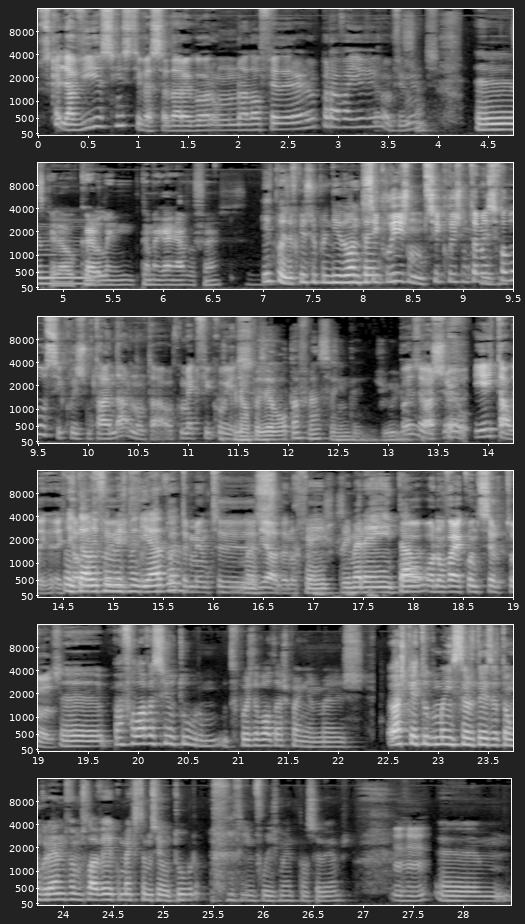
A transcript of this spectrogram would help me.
Se calhar via sim, se estivesse a dar agora um Nadal Federer, eu parava aí a ver, obviamente. Eh, Se calhar o curling também ganhava fãs. E depois eu fiquei surpreendido ontem. Ciclismo, ciclismo também se falou, o ciclismo está a andar, não está? Como é que ficou Queriam isso? fazer a volta à França ainda, em julho. Pois eu acho. E a Itália? A Itália foi mesmo adiada, completamente Mas adiada, não foi? primeiro é em Itália. Ou, ou não vai acontecer todo? Uh, pá, falava-se em outubro, depois da volta à Espanha, mas eu acho que é tudo uma incerteza tão grande. Vamos lá ver como é que estamos em outubro. Infelizmente, não sabemos. Uhum. Um,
